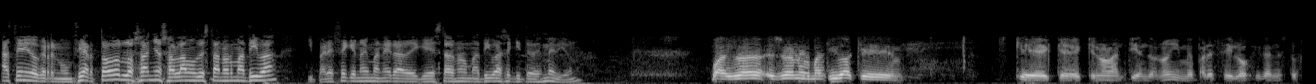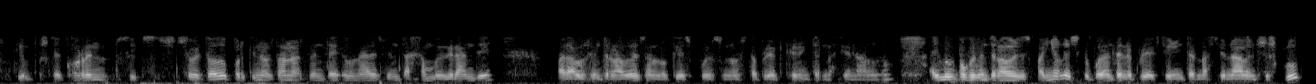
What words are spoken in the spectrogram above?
has tenido que renunciar. Todos los años hablamos de esta normativa y parece que no hay manera de que esta normativa se quite de en medio, ¿no? Bueno, es una, normativa que, que, que, no la entiendo, ¿no? Y me parece ilógica en estos tiempos que corren, sobre todo porque nos da una desventaja muy grande para los entrenadores en lo que es pues nuestra proyección internacional. ¿no? Hay muy pocos entrenadores españoles que puedan tener proyección internacional en sus clubes,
